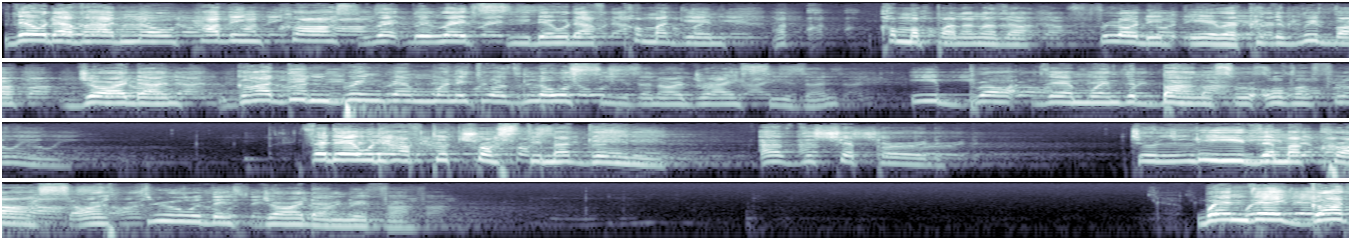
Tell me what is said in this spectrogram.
They would have had no, having crossed the Red Sea, they would have come again, come upon another flooded area because the river Jordan, God didn't bring them when it was low season or dry season. He brought them when the banks were overflowing. So they would have to trust Him again as the shepherd to lead them across or through this Jordan River. When they got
